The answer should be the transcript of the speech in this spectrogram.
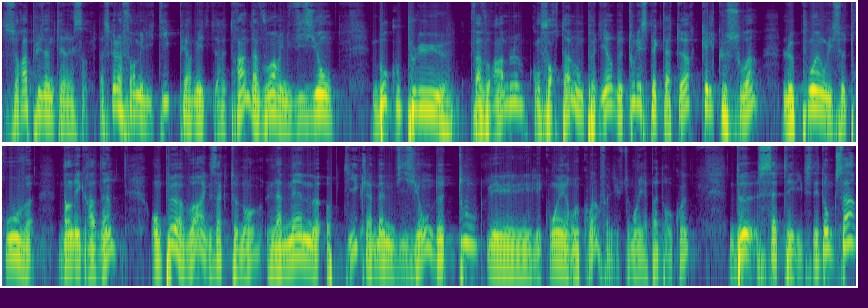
sera plus intéressante. Parce que la forme elliptique permettra d'avoir une vision beaucoup plus favorable, confortable, on peut dire, de tous les spectateurs, quel que soit le point où ils se trouvent dans les gradins, on peut avoir exactement la même optique, la même vision de tous les, coins et recoins, enfin justement il n'y a pas de recoins, de cette ellipse. Et donc ça,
